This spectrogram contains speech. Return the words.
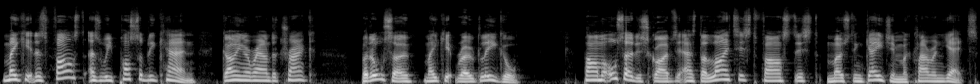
make it as fast as we possibly can going around a track, but also make it road legal. Palmer also describes it as the lightest, fastest, most engaging McLaren yet.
